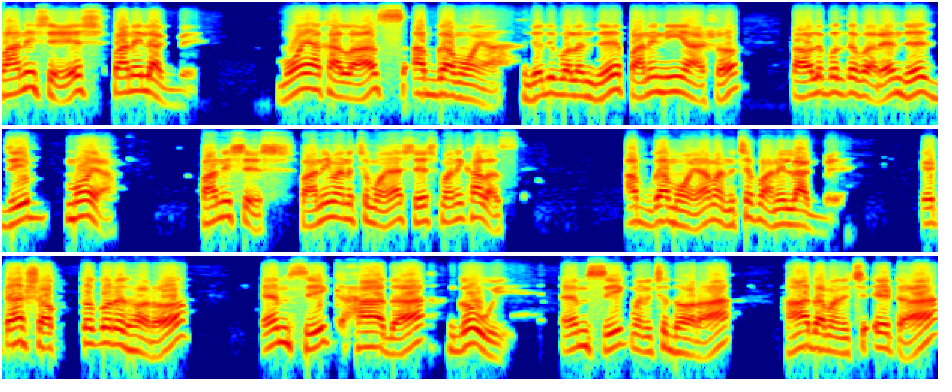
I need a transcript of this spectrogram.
পানি শেষ, পানি লাগবে। ময়া খালাস, আবগা ময়া। যদি বলেন যে, পানি নিয়ে আসো, তাহলে বলতে পারেন যে, জীব ময়া। পানি শেষ। পানি মানে হচ্ছে ময়া, শেষ মানে খালাস। আবগা ময়া মানে হচ্ছে পানি লাগবে। এটা শক্ত করে ধরো, এমসিক হাদা গৌই। এমসিক মানে হচ্ছে ধরা, হাদা মানে হচ্ছে এটা,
